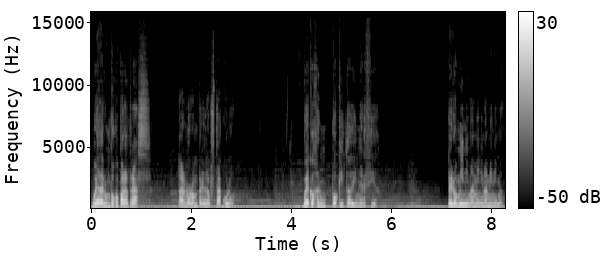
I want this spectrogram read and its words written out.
Voy a dar un poco para atrás para no romper el obstáculo. Voy a coger un poquito de inercia, pero mínima, mínima, mínima.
